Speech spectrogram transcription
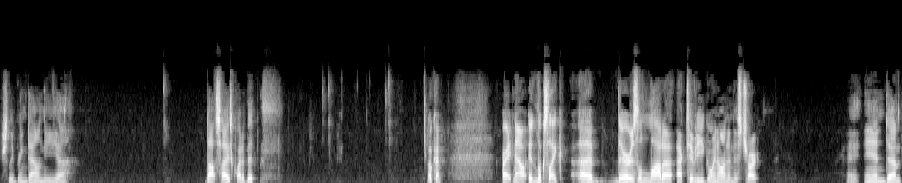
actually bring down the dot size quite a bit. Okay. All right, now it looks like uh, there is a lot of activity going on in this chart. Okay, and um,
